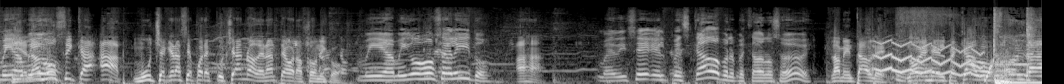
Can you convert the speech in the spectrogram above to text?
Mi y en la amigo- música app. Muchas gracias por escucharnos. Adelante ahora, Sónico. Mi amigo Joselito Ajá. Me dice el pescado, pero el pescado no se bebe. Lamentable. No es el pescado. Lola,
